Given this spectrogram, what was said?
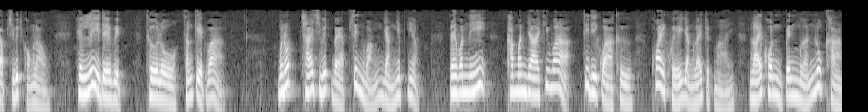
กับชีวิตของเรา เฮนรี่เดวิด เทอโล สังเกตว่า มนุษย์ใช้ชีวิตแบบสิ้นหวังอย่างเงียบๆแต่วันนี้ คำบรรยายที่ว่าที่ดีกว่าคือไขว้เขวอย่างไร้จุดหมาย หลายคนเป็นเหมือนลูกคาง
